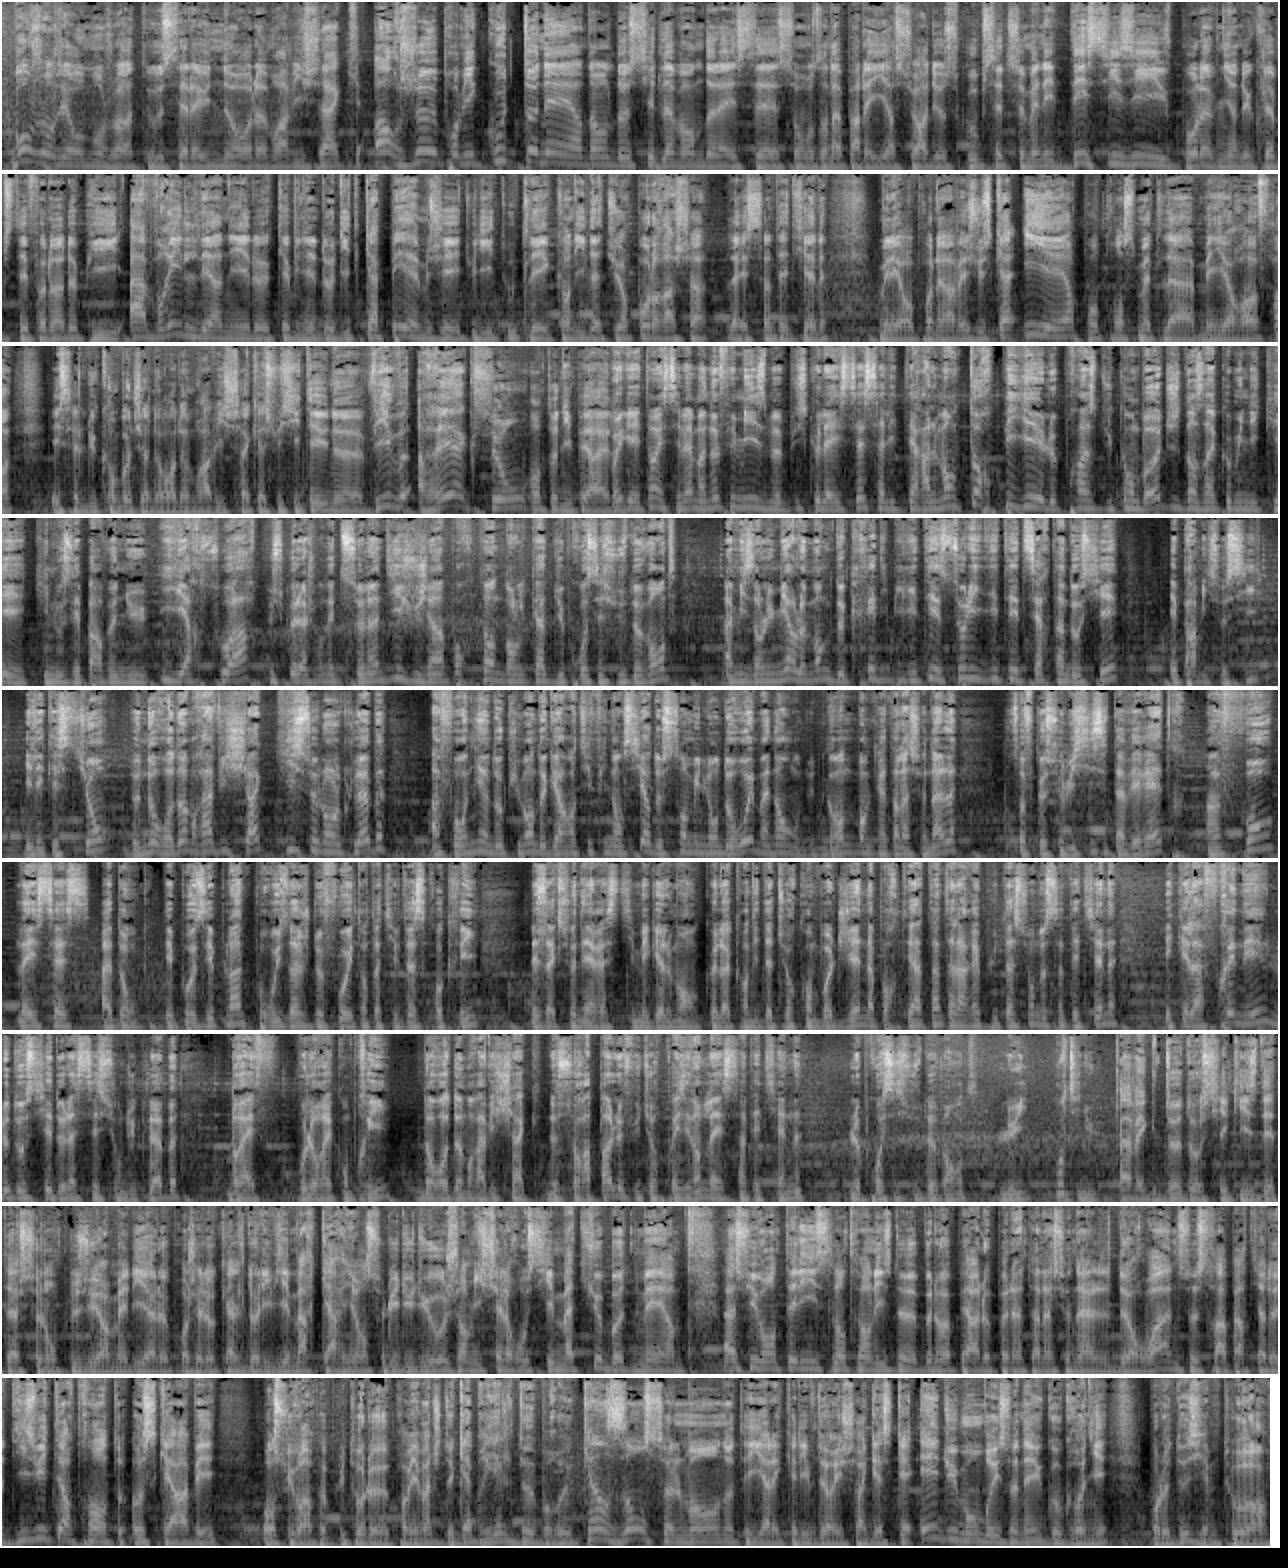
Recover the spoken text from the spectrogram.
Bonjour Jérôme, bonjour à tous. C'est la une Neurodome Ravichac. Hors jeu, premier coup de tonnerre dans le dossier de la vente de la SS. On vous en a parlé hier sur Radio Scoop. Cette semaine est décisive pour l'avenir du club stéphanois. Depuis avril dernier, le cabinet d'audit KPMG étudie toutes les candidatures pour le rachat de la S Saint-Etienne. Mais les repreneurs avaient jusqu'à hier pour transmettre la meilleure offre. Et celle du Cambodgien Neurodome Ravichac a suscité une vive réaction. Anthony Perel. Oui Gaëtan, et c'est même un euphémisme puisque la SS a littéralement torpillé le prince du Cambodge dans un communiqué qui nous est parvenu soir, puisque la journée de ce lundi, jugée importante dans le cadre du processus de vente, a mis en lumière le manque de crédibilité et solidité de certains dossiers. Et parmi ceux-ci, il est question de Norodom Ravichak, qui, selon le club, a fourni un document de garantie financière de 100 millions d'euros émanant d'une grande banque internationale. Sauf que celui-ci s'est avéré être un faux. La SS a donc déposé plainte pour usage de faux et tentative d'escroquerie. Les actionnaires estiment également que la candidature cambodgienne a porté atteinte à la réputation de Saint-Etienne et qu'elle a freiné le dossier de la cession du club. Bref, vous l'aurez compris, Norodom Ravichak ne sera pas le futur président de la Saint-Etienne. Le processus de vente, lui, continue. Avec deux dossiers qui se détachent selon plusieurs médias, le projet local d'Olivier Marcarian, celui du duo Jean-Michel Roussier, Mathieu Bodmer. À suivre en tennis, l'entrée en liste de Benoît Paire à l'Open International de Rouen. Ce sera à partir de 18h30 au Scarabée. On suivra un peu plus tôt le premier match de Gabriel Debreu. 15 ans seulement, noté hier les qualifs de Richard Gasquet et du Montbrisonnais Hugo Grenier pour le deuxième tour.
